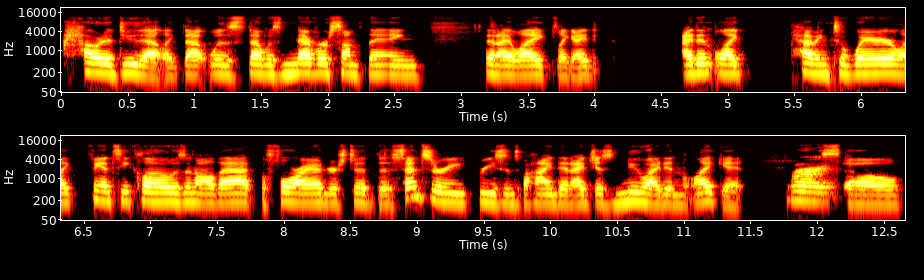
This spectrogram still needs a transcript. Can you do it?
how to do that like that was that was never something that i liked like i i didn't like having to wear like fancy clothes and all that before i understood the sensory reasons behind it i just knew i didn't like it right. so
